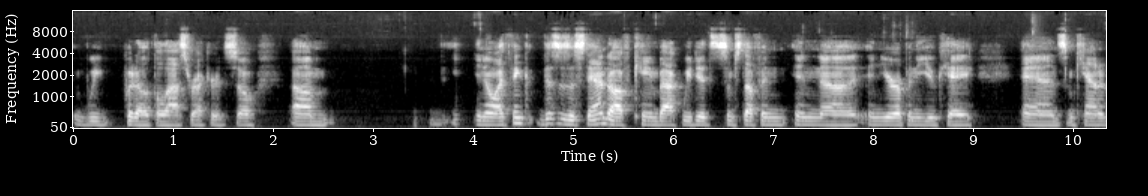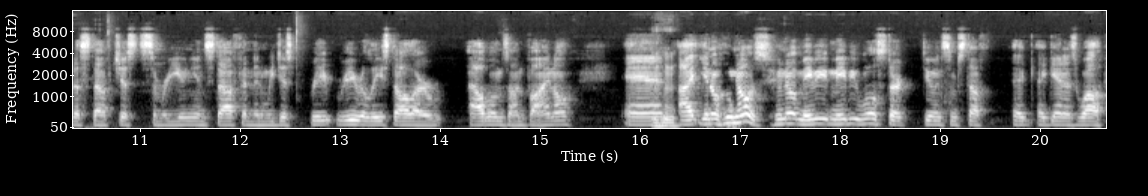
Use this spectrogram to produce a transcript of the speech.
we put out the last record. So um, you know, I think this is a standoff came back. We did some stuff in in uh, in Europe and the UK and some Canada stuff, just some reunion stuff, and then we just re released all our albums on vinyl. And Mhm. I, you know, who knows? Who knows? Maybe maybe we'll start doing some stuff again as well.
